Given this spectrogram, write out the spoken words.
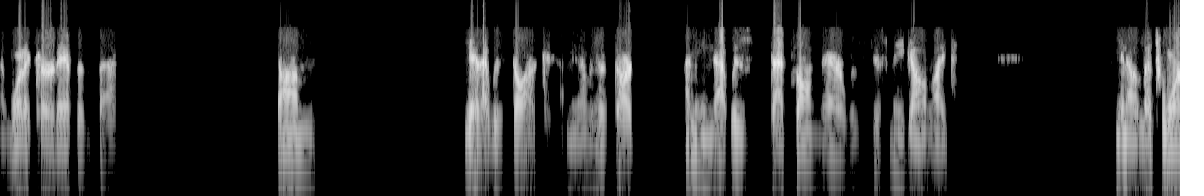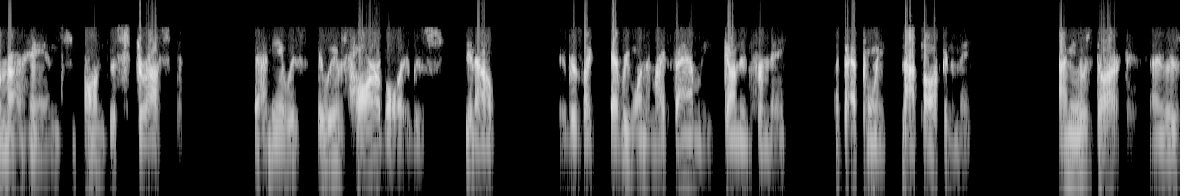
and what occurred after the fact. Um, yeah, that was dark. I mean, that was a dark. I mean, that was that song. There was just me going like, you know, let's warm our hands on distrust. I mean, it was it was horrible. It was, you know, it was like everyone in my family gunning for me at that point, not talking to me. I mean, it was dark. It was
